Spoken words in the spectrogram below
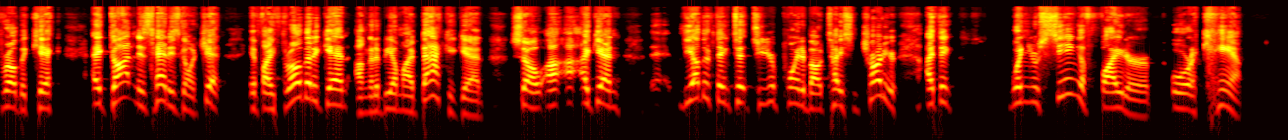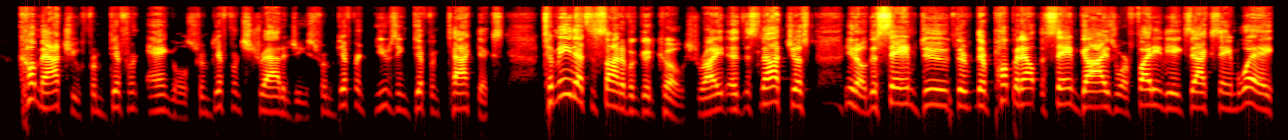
throw the kick, it got in his head. He's going, shit, if I throw that again, I'm going to be on my back again. So, uh, again, eh, the other thing to, to your point about Tyson Chartier, I think when you're seeing a fighter or a camp come at you from different angles, from different strategies, from different using different tactics. To me, that's a sign of a good coach, right? It's not just, you know, the same dudes. They're they're pumping out the same guys who are fighting the exact same way.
